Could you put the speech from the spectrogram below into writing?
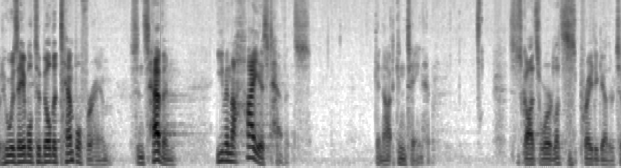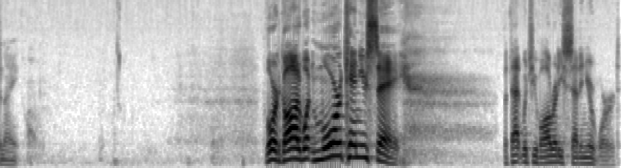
but who was able to build a temple for him, since heaven, even the highest heavens, cannot contain him. This is God's word. Let's pray together tonight. Lord God, what more can you say but that which you've already said in your word?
